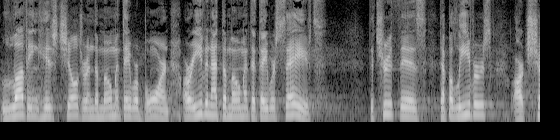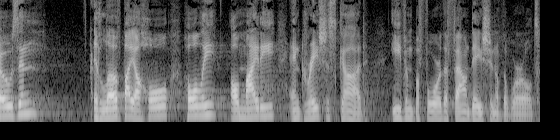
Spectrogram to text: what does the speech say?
loving his children the moment they were born or even at the moment that they were saved. The truth is that believers are chosen and loved by a whole, holy, almighty, and gracious God even before the foundation of the world.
